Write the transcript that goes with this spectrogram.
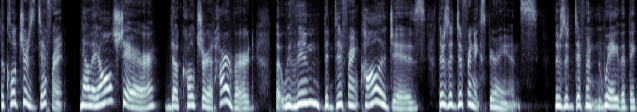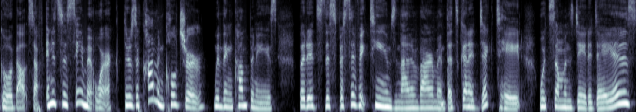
the culture is different. Now, they all share the culture at Harvard, but within the different colleges, there's a different experience. There's a different mm-hmm. way that they go about stuff. And it's the same at work. There's a common culture within companies, but it's the specific teams in that environment that's going to dictate what someone's day to day is,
